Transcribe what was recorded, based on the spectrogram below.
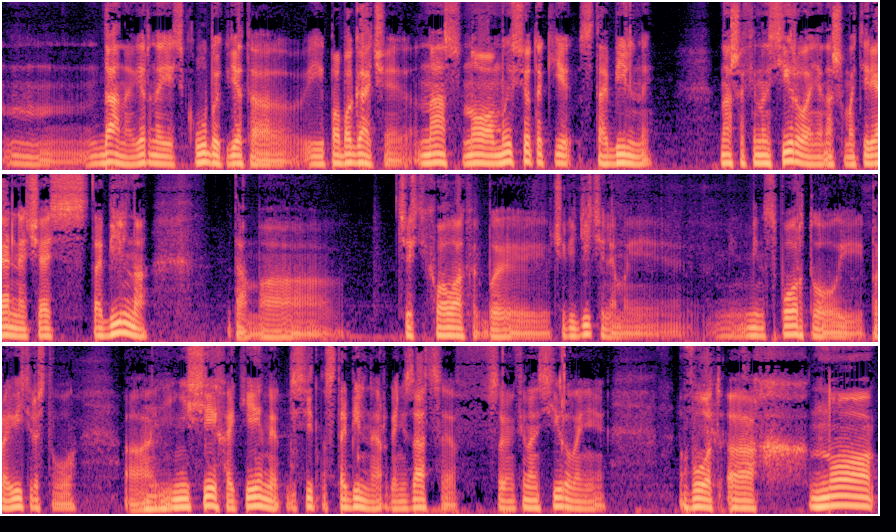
да, наверное, есть клубы где-то и побогаче нас, но мы все-таки стабильны. Наше финансирование, наша материальная часть стабильна. Там, э, честь и хвала как бы учредителям и Минспорту, и правительству. Mm-hmm. Енисей хоккейный – это действительно стабильная организация в своем финансировании. Вот. А, но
